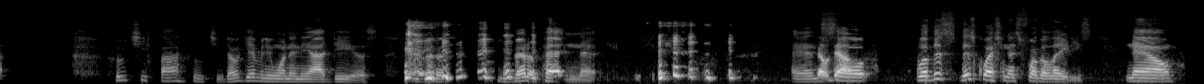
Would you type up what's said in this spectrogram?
Hoochie fi hoochie. Don't give anyone any ideas. You better, you better patent that. And No so, doubt. well, this this question is for the ladies. Now, ge-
